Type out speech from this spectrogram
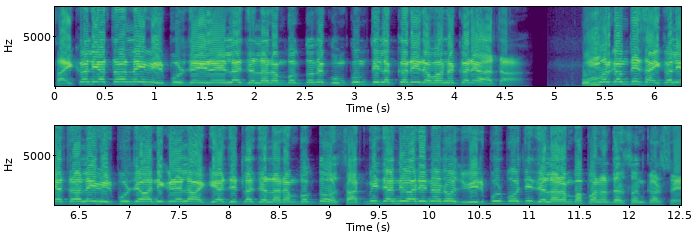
સાયકલ યાત્રા લઈ વીરપુર જઈ રહેલા જલારામ ભક્તોને કુમકુમ તિલક કરી રવાના કર્યા હતા. ઉમરગામથી સાયકલ યાત્રા લઈ વીરપુર જવા નીકળેલા અગિયાર જેટલા જલારામ ભક્તો સાતમી જાન્યુઆરીના રોજ વીરપુર પહોંચી જલારામ બાપાના દર્શન કરશે.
